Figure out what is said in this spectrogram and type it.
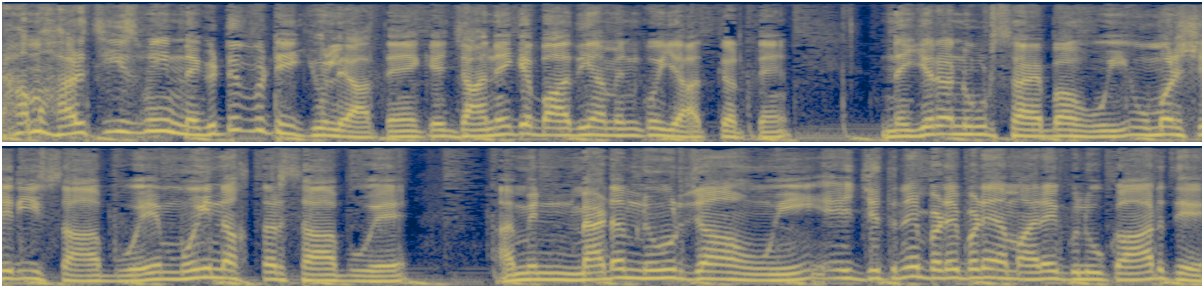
हम हर चीज़ में नेगेटिविटी क्यों ले आते हैं कि जाने के बाद ही हम इनको याद करते हैं? नैयर नूर साहिबा हुई उमर शरीफ साहब हुए मुइन अख्तर साहब हुए आई मीन मैडम नूर जहाँ हुई जितने बड़े बड़े हमारे गुलकार थे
